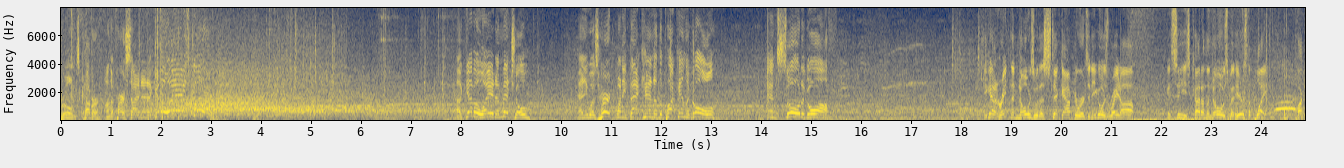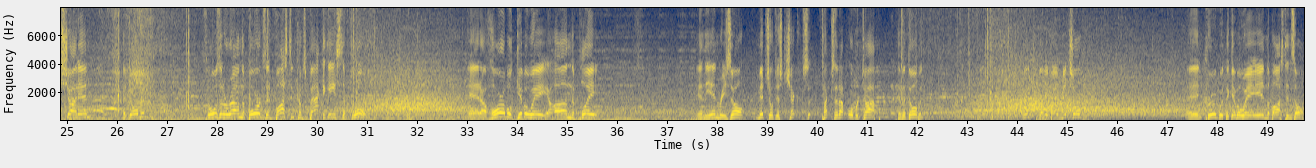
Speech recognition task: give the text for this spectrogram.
Bruins cover on the far side and a giveaway score. A giveaway to Mitchell, and he was hurt when he backhanded the puck in the goal and slow to go off. He got it right in the nose with a stick afterwards, and he goes right off. You can see he's cut on the nose, but here's the play. Puck shot in. Khudobin throws it around the boards, then Boston comes back against the flow. And a horrible giveaway on the play. And the end result, Mitchell just checks, tucks it up over top to Khudobin. Great play by Mitchell. And Krug with the giveaway in the Boston zone.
